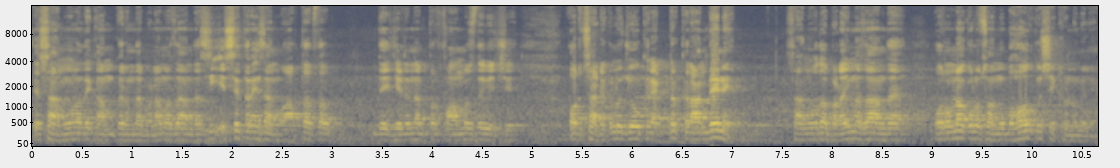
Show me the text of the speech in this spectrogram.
ਤੇ ਸਾਨੂੰ ਉਹਨਾਂ ਦੇ ਕੰਮ ਕਰਨ ਦਾ ਬੜਾ ਮਜ਼ਾ ਆਉਂਦਾ ਸੀ ਇਸੇ ਤਰ੍ਹਾਂ ਹੀ ਸਾਨੂੰ ਆਪਤਾ ਦੇ ਜਿਹੜੇ ਨਾ ਪਰਫਾਰਮੈਂਸ ਦੇ ਵਿੱਚ ਔਰ ਸਾਡੇ ਕੋਲੋਂ ਜੋ ਕਰੈਕਟਰ ਕਰਾਉਂਦੇ ਨੇ ਸਾਨੂੰ ਉਹਦਾ ਬੜਾ ਹੀ ਮਜ਼ਾ ਆਉਂਦਾ ਹੈ ਔਰ ਉਹਨਾਂ ਕੋਲੋਂ ਸਾਨੂੰ ਬਹੁਤ ਕੁਝ ਸਿੱਖਣ ਨੂੰ ਮਿਲਿਆ।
